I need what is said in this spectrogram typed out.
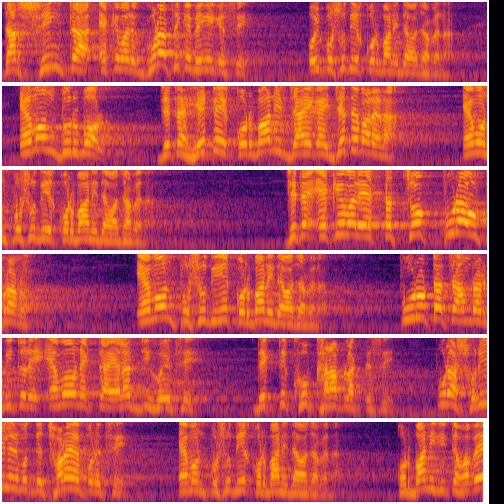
যার শিংটা একেবারে গোড়া থেকে ভেঙে গেছে, ওই পশু দিয়ে কোরবানি দেওয়া যাবে না। এমন দুর্বল যেটা হেঁটে কোরবানির জায়গায় যেতে পারে না, এমন পশু দিয়ে কোরবানি দেওয়া যাবে না। যেটা একেবারে একটা চোখ পুরা উপরানো এমন পশু দিয়ে কোরবানি দেওয়া যাবে না। পুরোটা চামড়ার ভিতরে এমন একটা অ্যালার্জি হয়েছে, দেখতে খুব খারাপ লাগতেছে। পুরা শরীরের মধ্যে ছড়ায় পড়েছে। এমন পশু দিয়ে কোরবানি দেওয়া যাবে না। কোরবানি দিতে হবে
